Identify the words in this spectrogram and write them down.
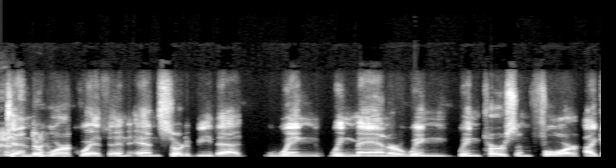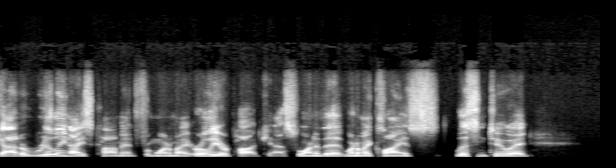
tend to work with and and sort of be that wing wingman or wing wing person for i got a really nice comment from one of my earlier podcasts. One of the one of my clients listened to it.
